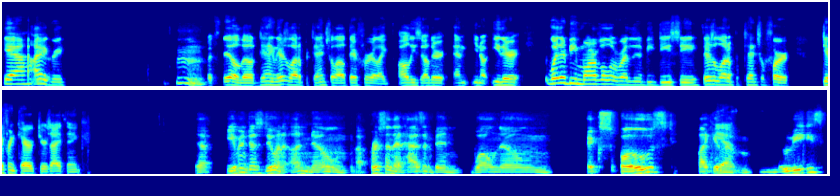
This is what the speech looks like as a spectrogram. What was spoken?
Yeah, I agree. Hmm. But still, though, dang, there's a lot of potential out there for like all these other, and you know, either whether it be Marvel or whether it be DC, there's a lot of potential for different characters. I think. Yeah. Even just do an unknown, a person that hasn't been well known, exposed, like in Yeah. the movies,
